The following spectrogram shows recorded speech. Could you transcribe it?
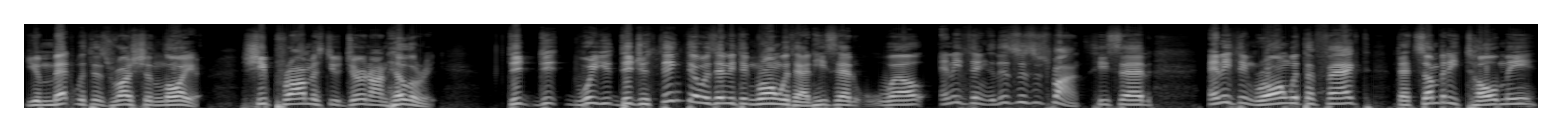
You met with this Russian lawyer. She promised you dirt on Hillary. Did did were you did you think there was anything wrong with that? And he said, "Well, anything." This is his response. He said, "Anything wrong with the fact that somebody told me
